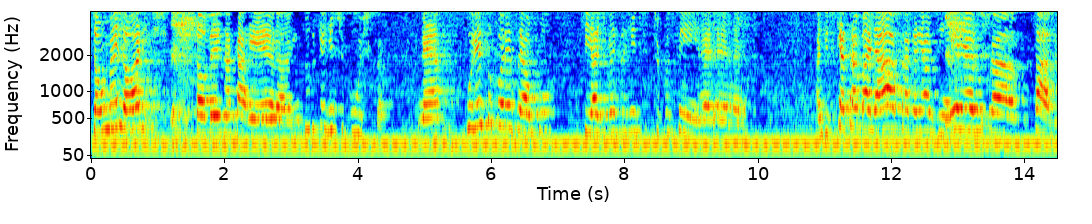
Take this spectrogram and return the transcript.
são melhores, talvez na carreira, em tudo que a gente busca, né? Por isso, por exemplo, que às vezes a gente, tipo assim, é, é, a gente quer trabalhar para ganhar dinheiro, para, sabe?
